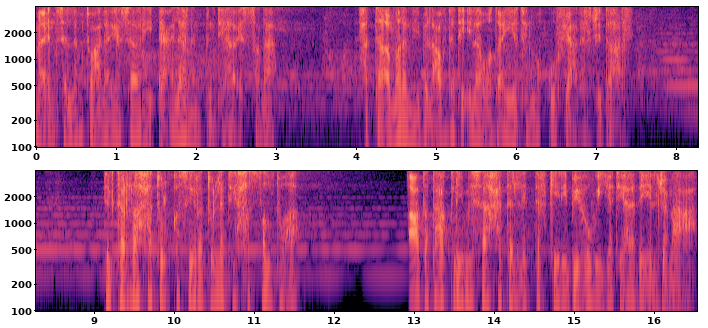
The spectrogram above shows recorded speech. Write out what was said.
ما إن سلمت على يساري إعلانا بانتهاء الصلاة حتى أمرني بالعودة إلى وضعية الوقوف على الجدار. تلك الراحة القصيرة التي حصلتها أعطت عقلي مساحة للتفكير بهوية هذه الجماعة.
